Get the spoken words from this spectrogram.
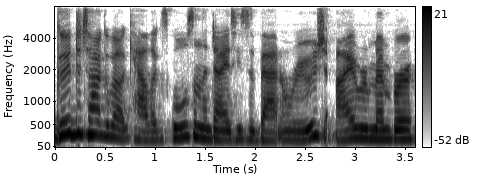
good to talk about Catholic schools in the Diocese of Baton Rouge. I remember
